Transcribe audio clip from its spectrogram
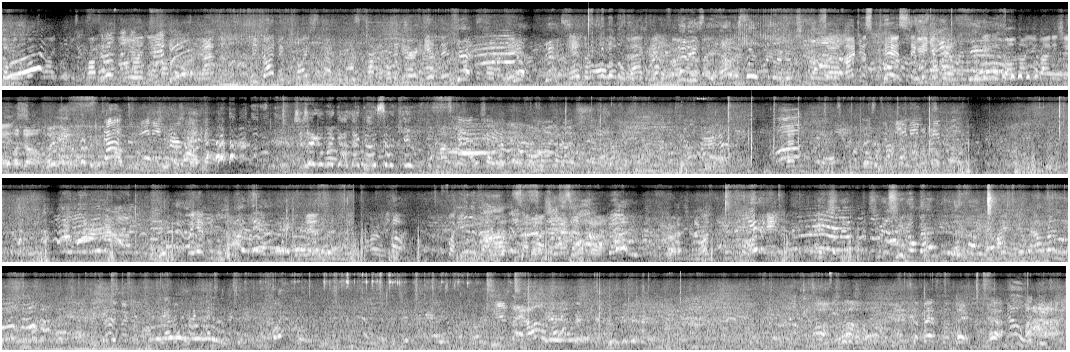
So we look like we're just popping over here and then popping over there. We've gotten it twice now where we just pop up over here and then pop up over there. And they're all level back together. So if I just piss, then we can do Do you have a phone on you by any chance? I don't. Stop eating her. She's like, oh my god, that guy's a fucking Should we go back? It's the best one there. Yeah. No,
